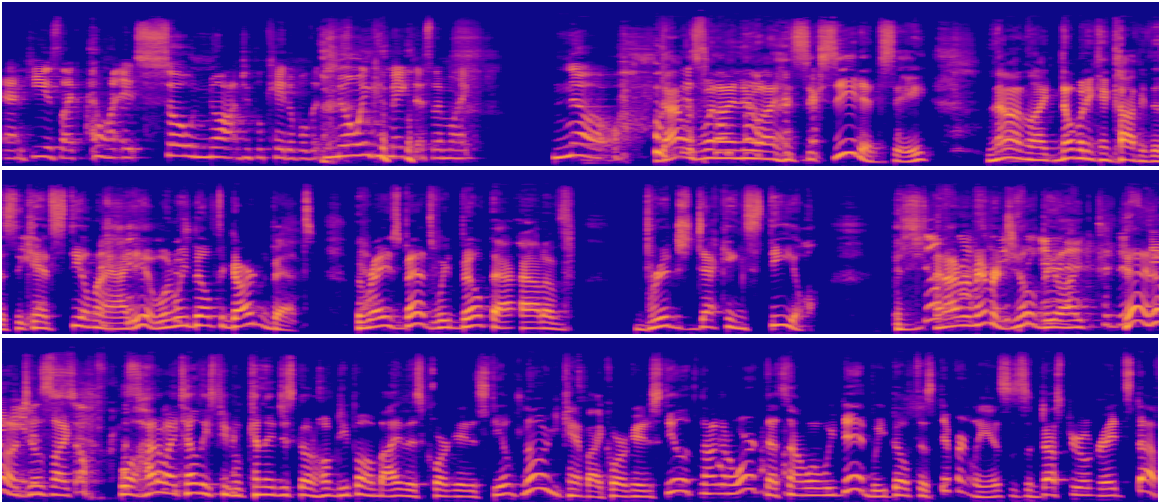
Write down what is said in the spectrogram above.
and he is like, I want it so not duplicatable that no one can make this, and I'm like, no. that was when I knew I had succeeded. See, now I'm like, nobody can copy this. They can't steal my idea. When we built the garden beds, the Yeah. raised beds, we built that out of bridge decking steel. And, and I remember Jill be like, yeah, I know. day, it Jill's like, so well, how do I tell these people? Can they just go to Home Depot and buy this corrugated steel? No, you can't buy corrugated steel. It's not going to work. That's not what we did. We built this differently. This is industrial grade stuff.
